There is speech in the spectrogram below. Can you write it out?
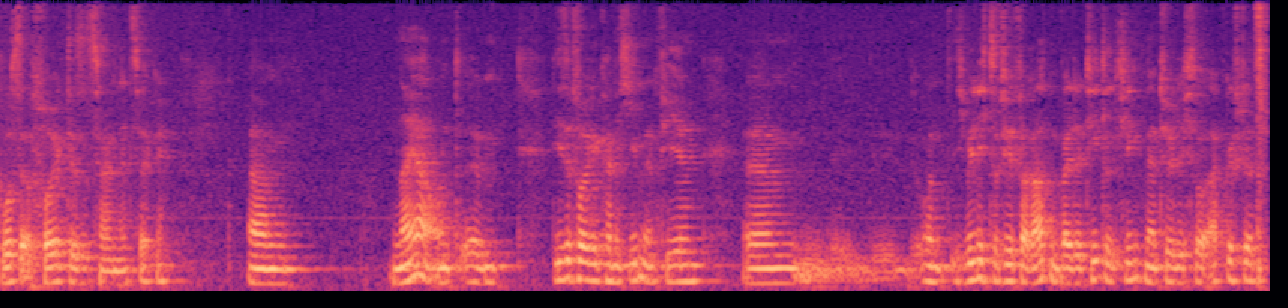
große Erfolg der sozialen Netzwerke. Ähm, naja, und ähm, diese Folge kann ich jedem empfehlen. Ähm, und ich will nicht zu viel verraten, weil der Titel klingt natürlich so abgestürzt,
